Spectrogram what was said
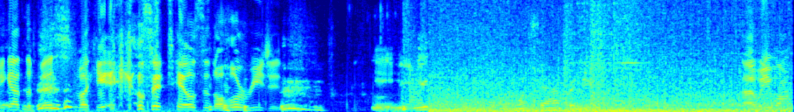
we got the best monkey ankles and tails in the whole region. What's happening? Uh, what do you want?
